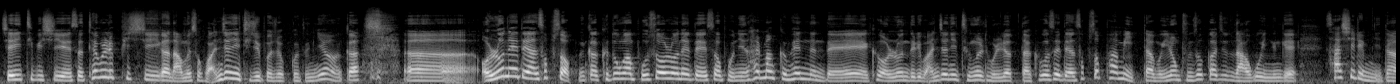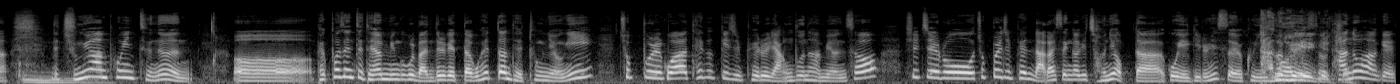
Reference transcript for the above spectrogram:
JTBC에서 태블릿 PC가 나오면서 완전히 뒤집어졌거든요. 그러니까 어, 언론에 대한 섭섭. 그러니까 그동안 보수 언론에 대해서 본인 할 만큼 했는데 그 언론들이 완전히 등을 돌렸다. 그것에 대한 섭섭함이 있다. 뭐 이런 분석까지도 나오고 있는 게 사실입니다. 근데 중요한 포인트는 어, 100% 대한민국을 만들겠다고 했던 대통령이 촛불과 태극기 집회를 양분하면서 실제로 촛불 집회는 나갈 생각이 전혀 없다고 얘기를 했어요. 그 단호하게 인터뷰에서. 단호하게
